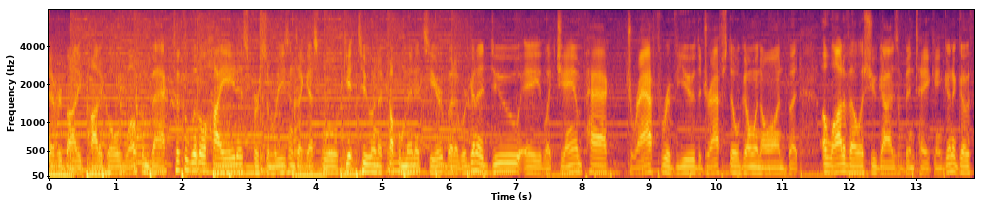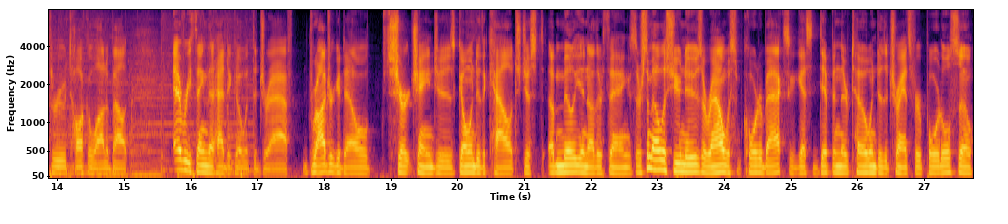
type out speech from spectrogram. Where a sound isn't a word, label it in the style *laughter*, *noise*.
Everybody, pot of gold, welcome back. Took a little hiatus for some reasons I guess we'll get to in a couple minutes here, but we're gonna do a like jam-packed draft review. The draft's still going on, but a lot of LSU guys have been taken. Gonna go through, talk a lot about everything that had to go with the draft. Roger Goodell shirt changes, going to the couch, just a million other things. There's some LSU news around with some quarterbacks, I guess, dipping their toe into the transfer portal. So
